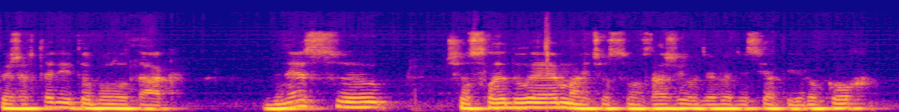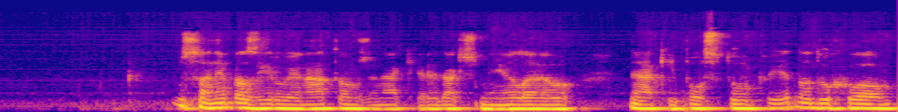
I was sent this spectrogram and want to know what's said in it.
Takže vtedy to bolo tak. Dnes, čo sledujem, aj čo som zažil v 90. rokoch, už sa nebazíruje na tom, že nejaký redakčný eleo, nejaký postup. Jednoducho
